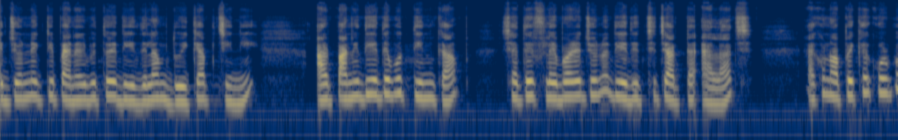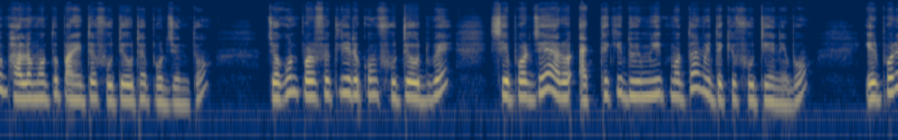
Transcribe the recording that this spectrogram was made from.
এর জন্য একটি প্যানের ভিতরে দিয়ে দিলাম দুই কাপ চিনি। আর পানি দিয়ে দেব তিন কাপ। সাথে ফ্লেভারের জন্য দিয়ে দিচ্ছি চারটা এলাচ। এখন অপেক্ষা করব ভালো মতো পানিটা ফুটে ওঠা পর্যন্ত। যখন পারফেক্টলি এরকম ফুটে উঠবে, সে পর্যায়ে আরও এক থেকে দুই মিনিট মতো আমি এটাকে ফুটিয়ে নেব। এরপরে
